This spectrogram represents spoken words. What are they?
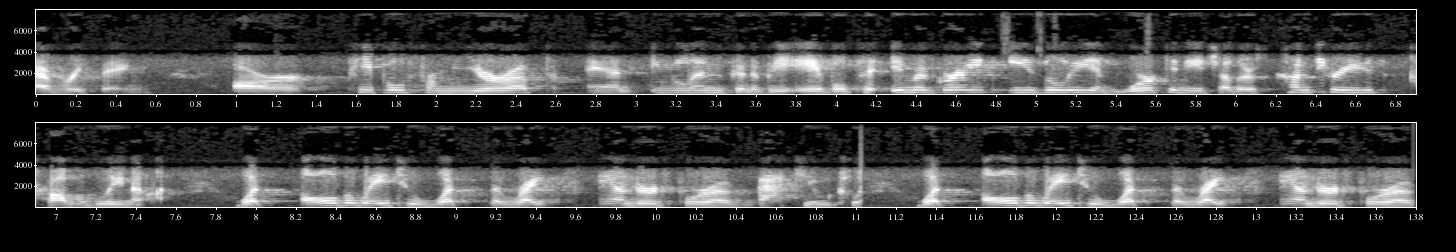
everything. Are people from Europe and England going to be able to immigrate easily and work in each other's countries? Probably not. What's all the way to what's the right standard for a vacuum cleaner? What's all the way to what's the right standard for a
